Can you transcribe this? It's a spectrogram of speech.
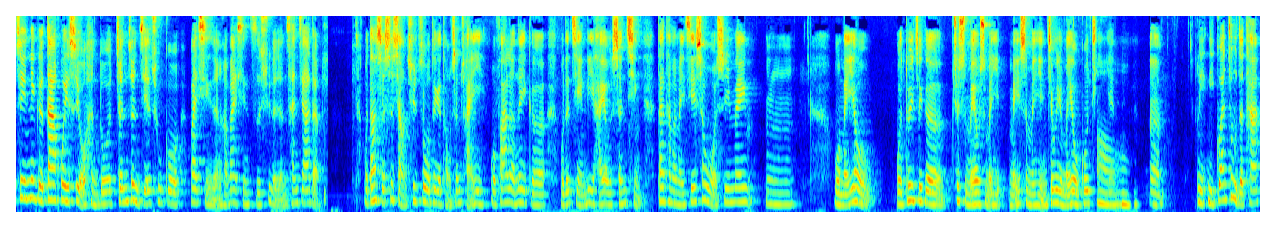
这那个大会是有很多真正接触过外星人和外星资讯的人参加的。我当时是想去做这个同声传译，我发了那个我的简历还有申请，但他们没接受我，是因为嗯，我没有我对这个就是没有什么研没什么研究，也没有过体验。嗯，你你关注着他，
